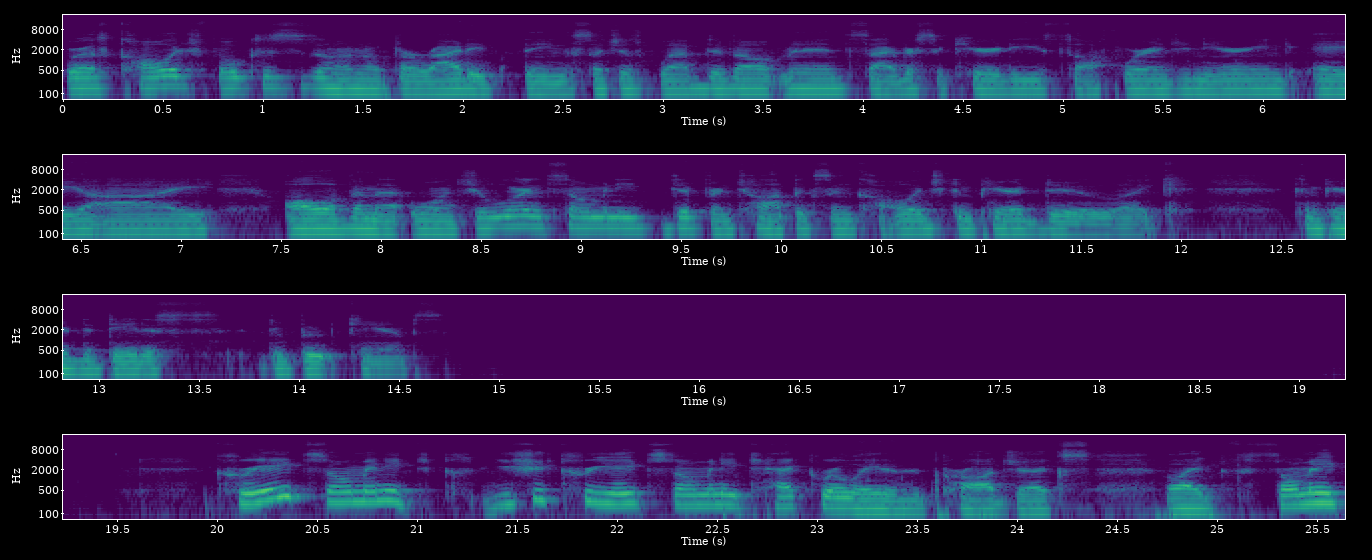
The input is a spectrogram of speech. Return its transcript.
whereas college focuses on a variety of things, such as web development, cybersecurity, software engineering, AI, all of them at once. You'll learn so many different topics in college compared to like compared to data to boot camps. Create so many you should create so many tech related projects. Like so many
